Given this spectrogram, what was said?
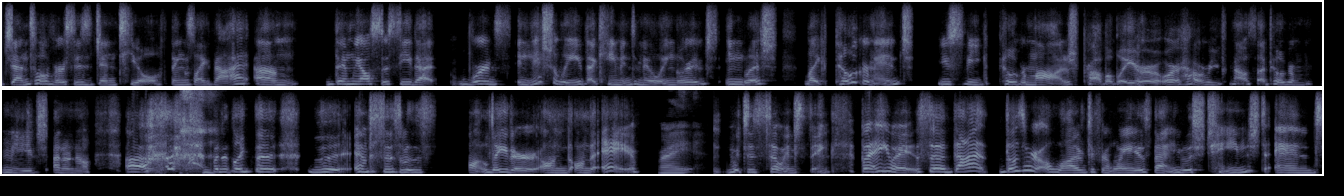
gentle versus genteel, things like that. Um, then we also see that words initially that came into Middle English, English like pilgrimage, used to be pilgrimage probably, or or however you pronounce that pilgrimage. I don't know, uh, but it's like the the emphasis was on, later on on the a right. which is so interesting. But anyway, so that those are a lot of different ways that English changed and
